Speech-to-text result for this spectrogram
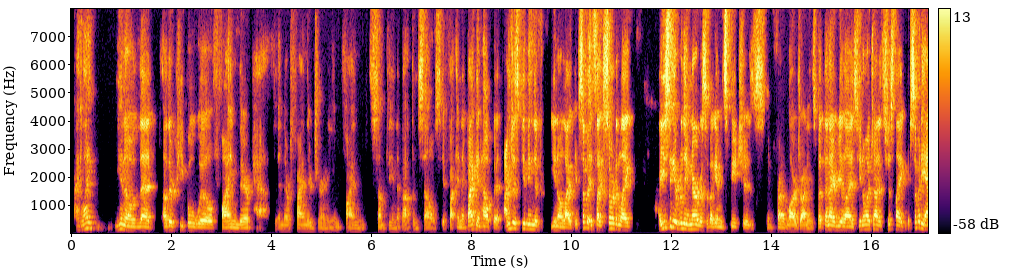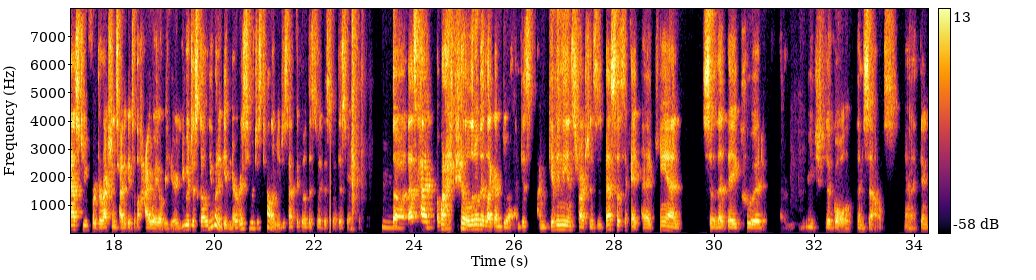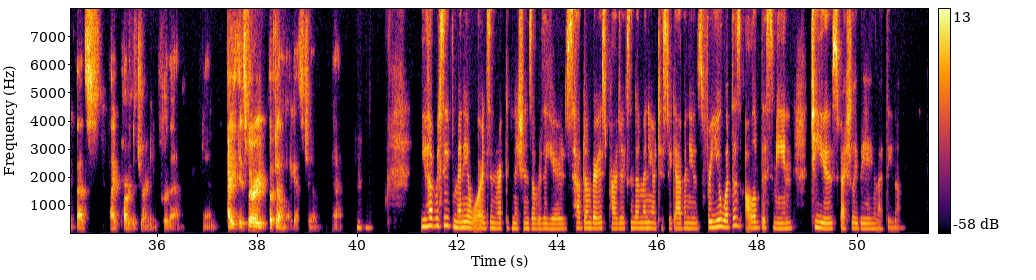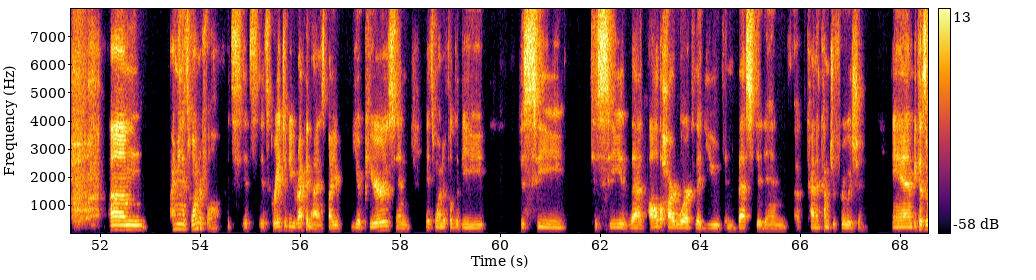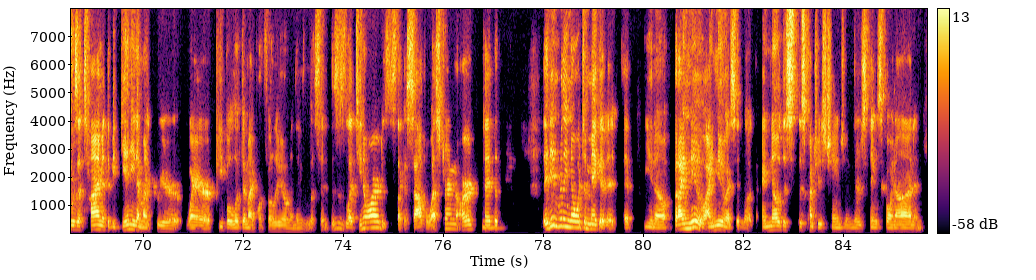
I like, you know, that other people will find their path and they'll find their journey and find something about themselves. If I, and if I can help it, I'm just giving the, you know, like if somebody, it's like sort of like, I used to get really nervous about giving speeches in front of large audience, but then I realized, you know what, John, it's just like if somebody asked you for directions how to get to the highway over here, you would just go, you wouldn't get nervous. You would just tell them, you just have to go this way, this way, this way. Mm-hmm. So that's kind of what I feel a little bit like I'm doing. I'm just I'm giving the instructions as best as I can so that they could reach the goal themselves. And I think that's like part of the journey for them. And I it's very fulfilling, I guess, too. Yeah. Mm-hmm. You have received many awards and recognitions over the years, have done various projects and done many artistic avenues. For you, what does all of this mean to you, especially being Latina? Um, I mean, it's wonderful. It's it's it's great to be recognized by your your peers, and it's wonderful to be to see to see that all the hard work that you've invested in uh, kind of come to fruition. And because there was a time at the beginning of my career where people looked at my portfolio and they said, "This is Latino art. Is this like a southwestern art type mm-hmm. of?" They didn't really know what to make of it at you know but i knew i knew i said look i know this this country is changing. There's things going on and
